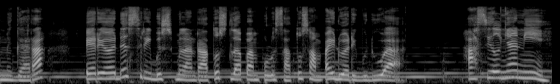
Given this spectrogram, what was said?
negara periode 1981 sampai 2002. Hasilnya nih,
